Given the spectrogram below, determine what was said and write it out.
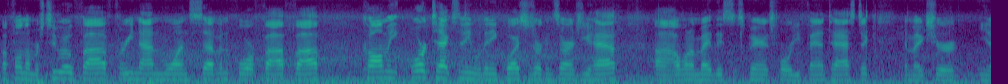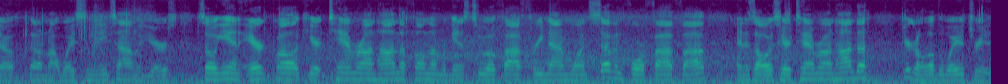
My phone number is 205-391-7455 call me or text me with any questions or concerns you have. Uh, I want to make this experience for you fantastic and make sure you know that I'm not wasting any time of yours. So again, Eric Pollock here at Tameron Honda. Phone number again is 205-391-7455. And as always here at Tameron Honda, you're going to love the way you're treated.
